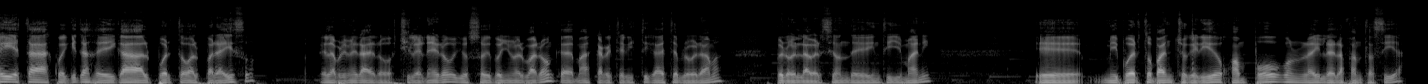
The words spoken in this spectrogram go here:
Hay estas cuequitas dedicadas al puerto Valparaíso. Es la primera de los chileneros. Yo soy dueño del varón, que además es característica de este programa, pero en la versión de Inti Gimani. Eh, mi puerto Pancho querido, Juan Po, con la isla de la fantasía.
